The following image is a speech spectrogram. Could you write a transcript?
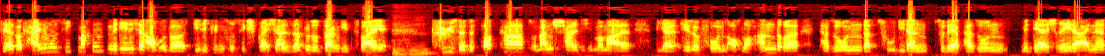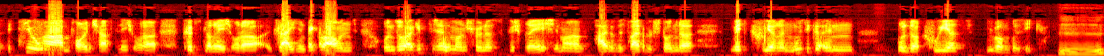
selber keine Musik machen, mit denen ich dann auch über die Lieblingsmusik spreche. Also das sind sozusagen die zwei mhm. Füße des Podcasts und dann schalte ich immer mal via Telefon auch noch andere Personen dazu, die dann zu der Person, mit der ich rede, eine Beziehung haben, freundschaftlich oder künstlerisch oder gleichen Background. Und so ergibt sich dann immer ein schönes Gespräch, immer halbe bis dreiviertel Stunde mit queeren MusikerInnen oder Queers über Musik. Mhm.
